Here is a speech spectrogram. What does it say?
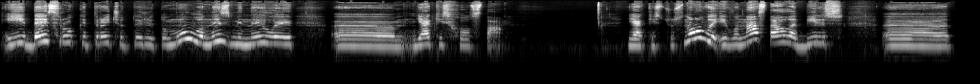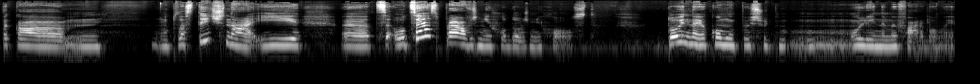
І десь роки 3-4 тому вони змінили якість холста, якість основи, і вона стала більш така. Пластична, і е, це, оце справжній художній холст, той, на якому пишуть олійними фарбами.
